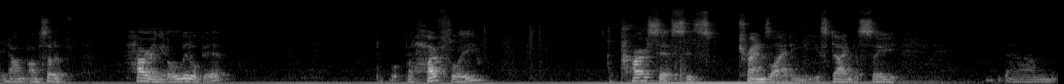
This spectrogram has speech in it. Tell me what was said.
you know, I'm, I'm, sort of hurrying it a little bit. But hopefully, the process is translating. That you're starting to see um,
